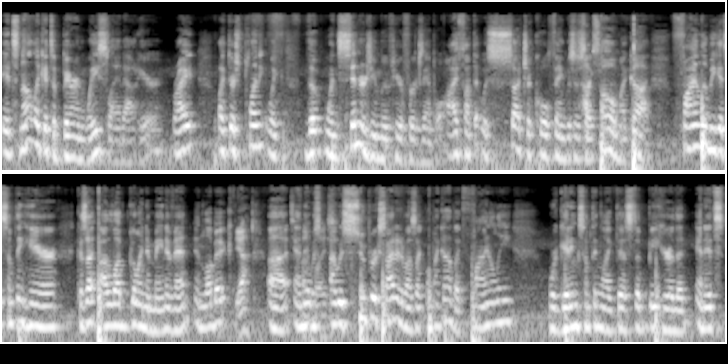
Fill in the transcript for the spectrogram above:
it's not like it's a barren wasteland out here, right? Like there's plenty. Like the when Synergy moved here, for example, I thought that was such a cool thing. It was just like, oh my god, finally we get something here because I, I loved going to main event in Lubbock. Yeah. uh, and it was place. I was super excited. I was like, oh my god, like finally we're getting something like this to be here. That and it's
